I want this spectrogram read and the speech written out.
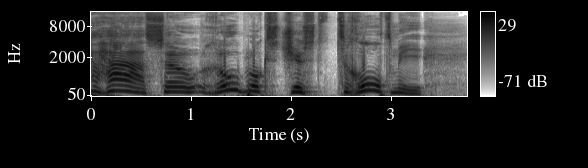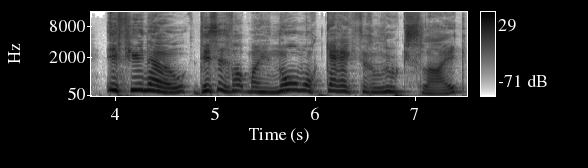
Haha, so Roblox just trolled me. If you know, this is what my normal character looks like.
